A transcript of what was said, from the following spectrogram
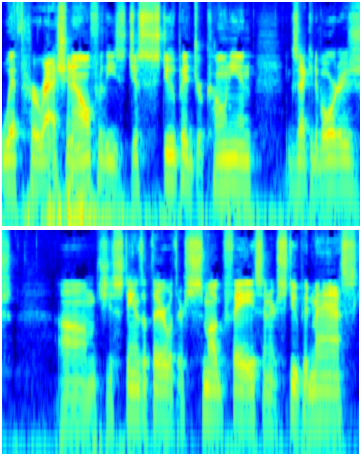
with her rationale for these just stupid, draconian executive orders. Um, she just stands up there with her smug face and her stupid mask.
